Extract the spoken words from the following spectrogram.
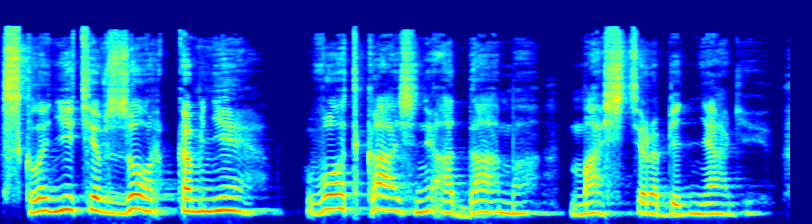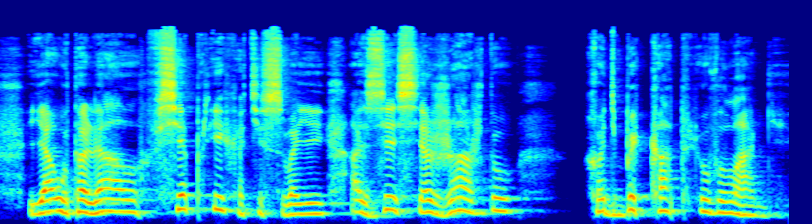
склоните взор ко мне. Вот казнь Адама, мастера-бедняги. Я утолял все прихоти свои, а здесь я жажду хоть бы каплю влаги.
